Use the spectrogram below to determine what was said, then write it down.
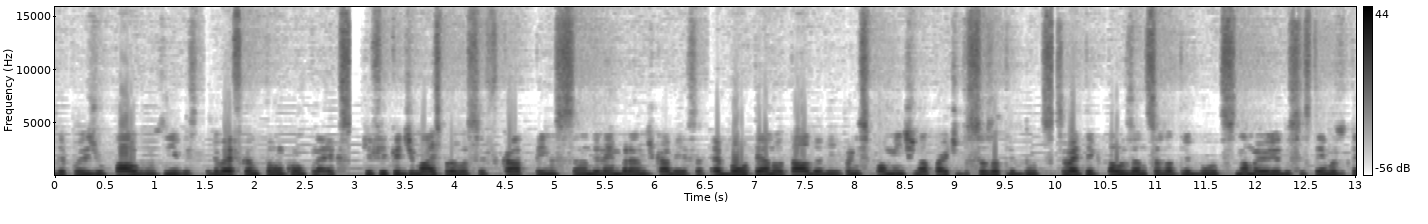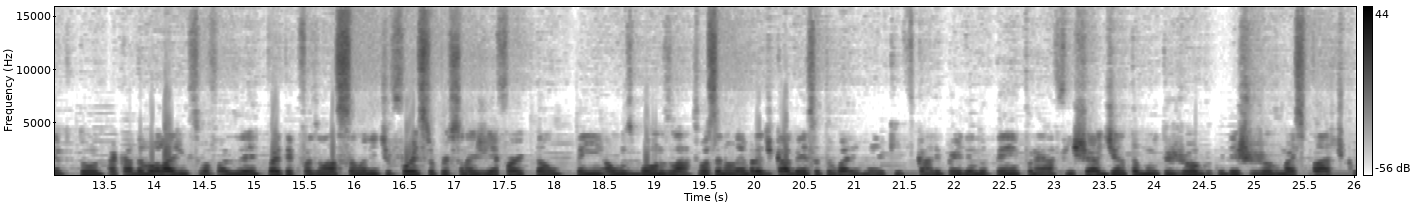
depois de upar alguns níveis, ele vai ficando tão complexo que fica demais pra você ficar pensando e lembrando de cabeça. É bom ter anotado ali, principalmente na parte dos seus atributos. Você vai ter que estar usando seus atributos na maioria dos sistemas o tempo todo. A cada rolagem que você for fazer, vai ter que fazer uma ação ali de força. Seu personagem é fortão, tem alguns bônus lá. Se você não lembrar de cabeça, tu vai meio que ficar ali perdendo tempo, né? A ficha adianta muito o jogo e deixa o jogo mais prático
